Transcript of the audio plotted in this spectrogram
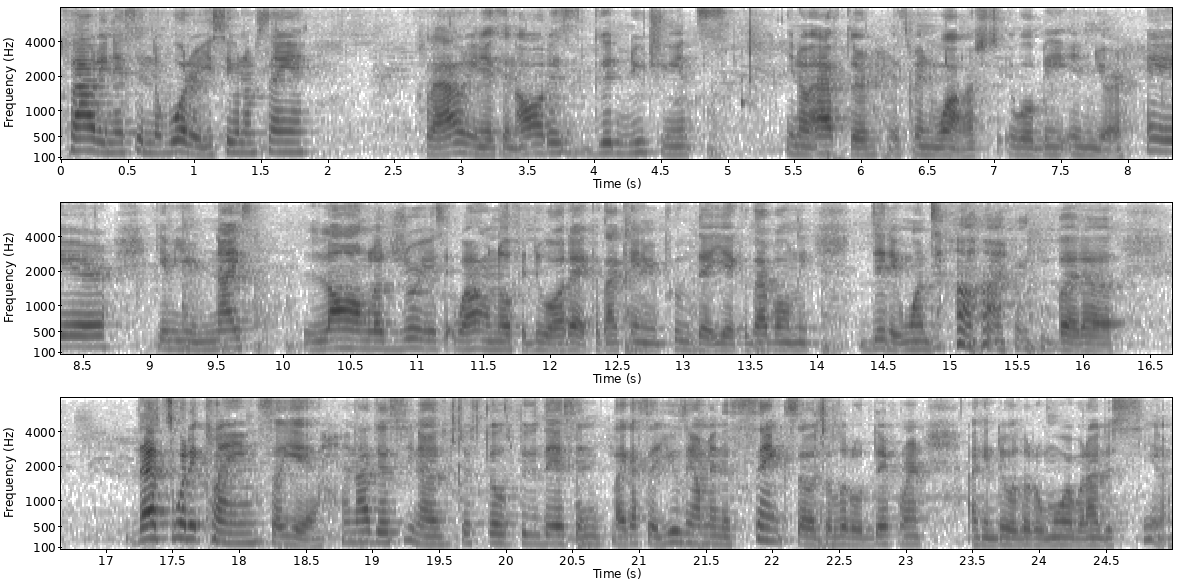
cloudiness in the water. You see what I'm saying? Cloudiness and all this good nutrients, you know, after it's been washed. It will be in your hair, giving you nice, long, luxurious. Well, I don't know if it do all that because I can't even prove that yet because I've only did it one time. but, uh, that's what it claims. So yeah, and I just, you know, just go through this. And like I said, usually I'm in the sink, so it's a little different. I can do a little more, but I just, you know,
